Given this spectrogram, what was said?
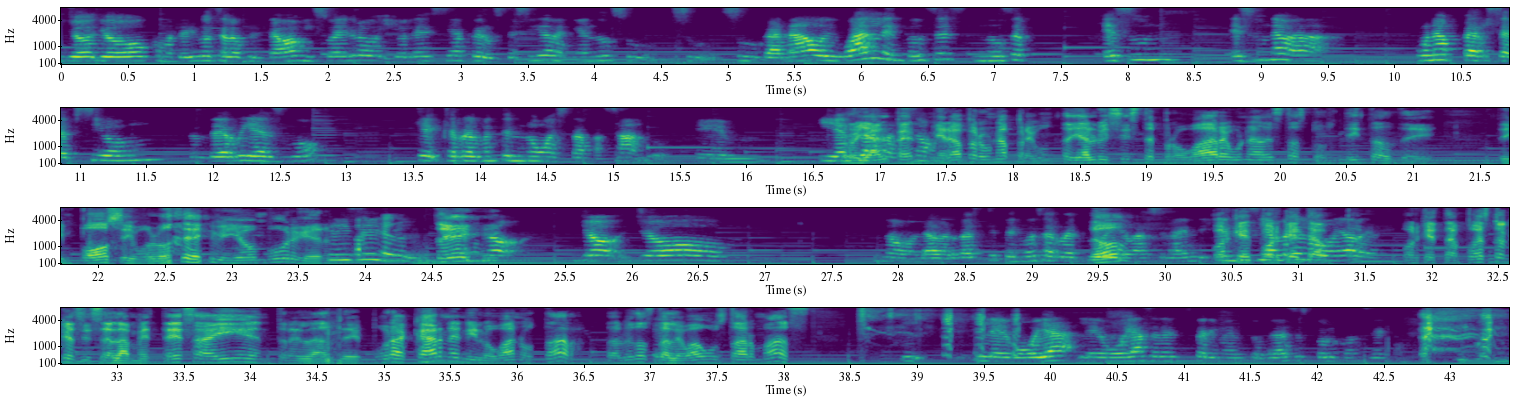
yo, yo, como te digo, se lo aplicaba a mi suegro y yo le decía, pero usted sigue vendiendo su, su, su ganado igual, entonces no sé, es, un, es una, una percepción de riesgo que, que realmente no está pasando. Em, y pero ya, mira, pero una pregunta, ¿ya lo hiciste probar una de estas tortitas de, de Impossible o de Beyond Burger? Sí, sí, sí. No, yo, yo no, la verdad es que tengo ese reto de llevársela en, porque, porque te, voy a ver. Porque te apuesto que si se la metes ahí entre las de pura carne ni lo va a notar. Tal vez hasta le va a gustar más. Le voy a, le voy a hacer el experimento. Gracias por el consejo.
